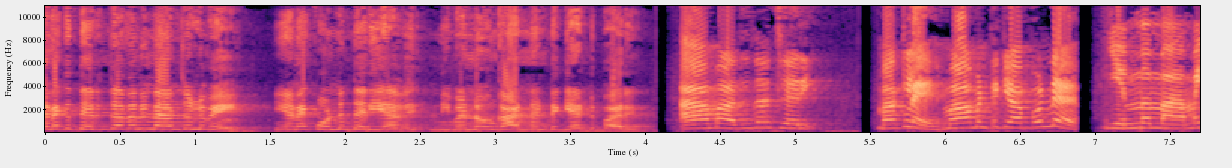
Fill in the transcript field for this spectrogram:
எனக்கு தெரிஞ்சாதானே நான் சொல்லுவேன். எனக்கு ஒண்ணும் தெரியாது. நீ வேணா உங்க அண்ணன்ட்ட கேட்டு பாரு. ஆமா அதுதான் சரி. மக்களே மாமன்ட்ட கேப்போன்னு எம்மா மாமா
